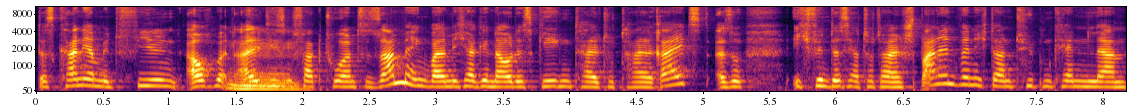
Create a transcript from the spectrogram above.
das kann ja mit vielen, auch mit all Mhm. diesen Faktoren zusammenhängen, weil mich ja genau das Gegenteil total reizt. Also ich finde das ja total spannend, wenn ich da einen Typen kennenlerne,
